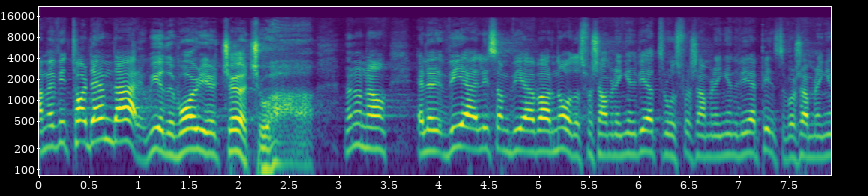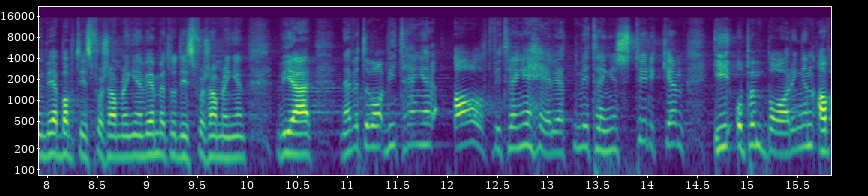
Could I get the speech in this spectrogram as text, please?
Ja, men vi tar den der. We are the warrior church. Wow. No, no, no. Eller vi er liksom, vi er bare nådesforsamlingen, vi er trosforsamlingen, vi er pinseforsamlingen, vi er baptistforsamlingen, vi er metodistforsamlingen. Vi er Nei, vet du hva? Vi trenger alt. Vi trenger helheten. Vi trenger styrken i åpenbaringen av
